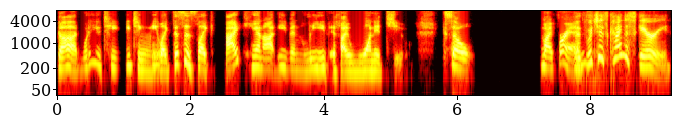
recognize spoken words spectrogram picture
God, what are you teaching me? Like, this is like, I cannot even leave if I wanted to. So, my friend, Which is kind of scary.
